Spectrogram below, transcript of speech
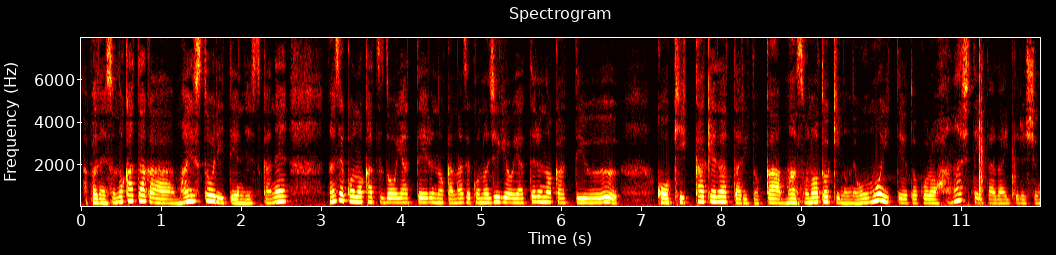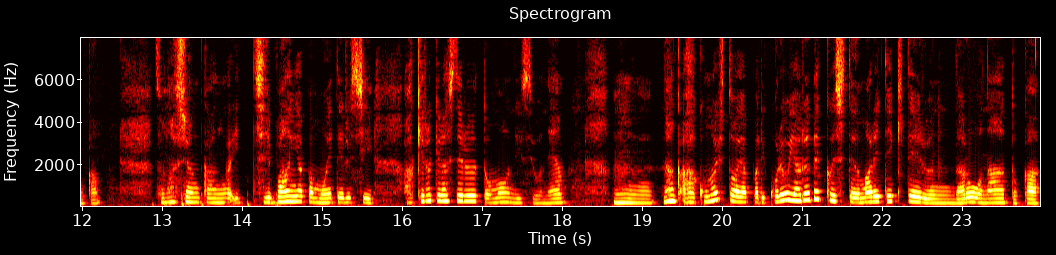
やっぱね、その方がマイストーリーっていうんですかね、なぜこの活動をやっているのか、なぜこの事業をやってるのかっていう、こうきっかけだったりとか、まあその時のね、思いっていうところを話していただいてる瞬間。その瞬間が一番やっぱ燃えてるし、あ、キラキラしてると思うんですよね。うん、なんか、あ、この人はやっぱりこれをやるべくして生まれてきてるんだろうなとか、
